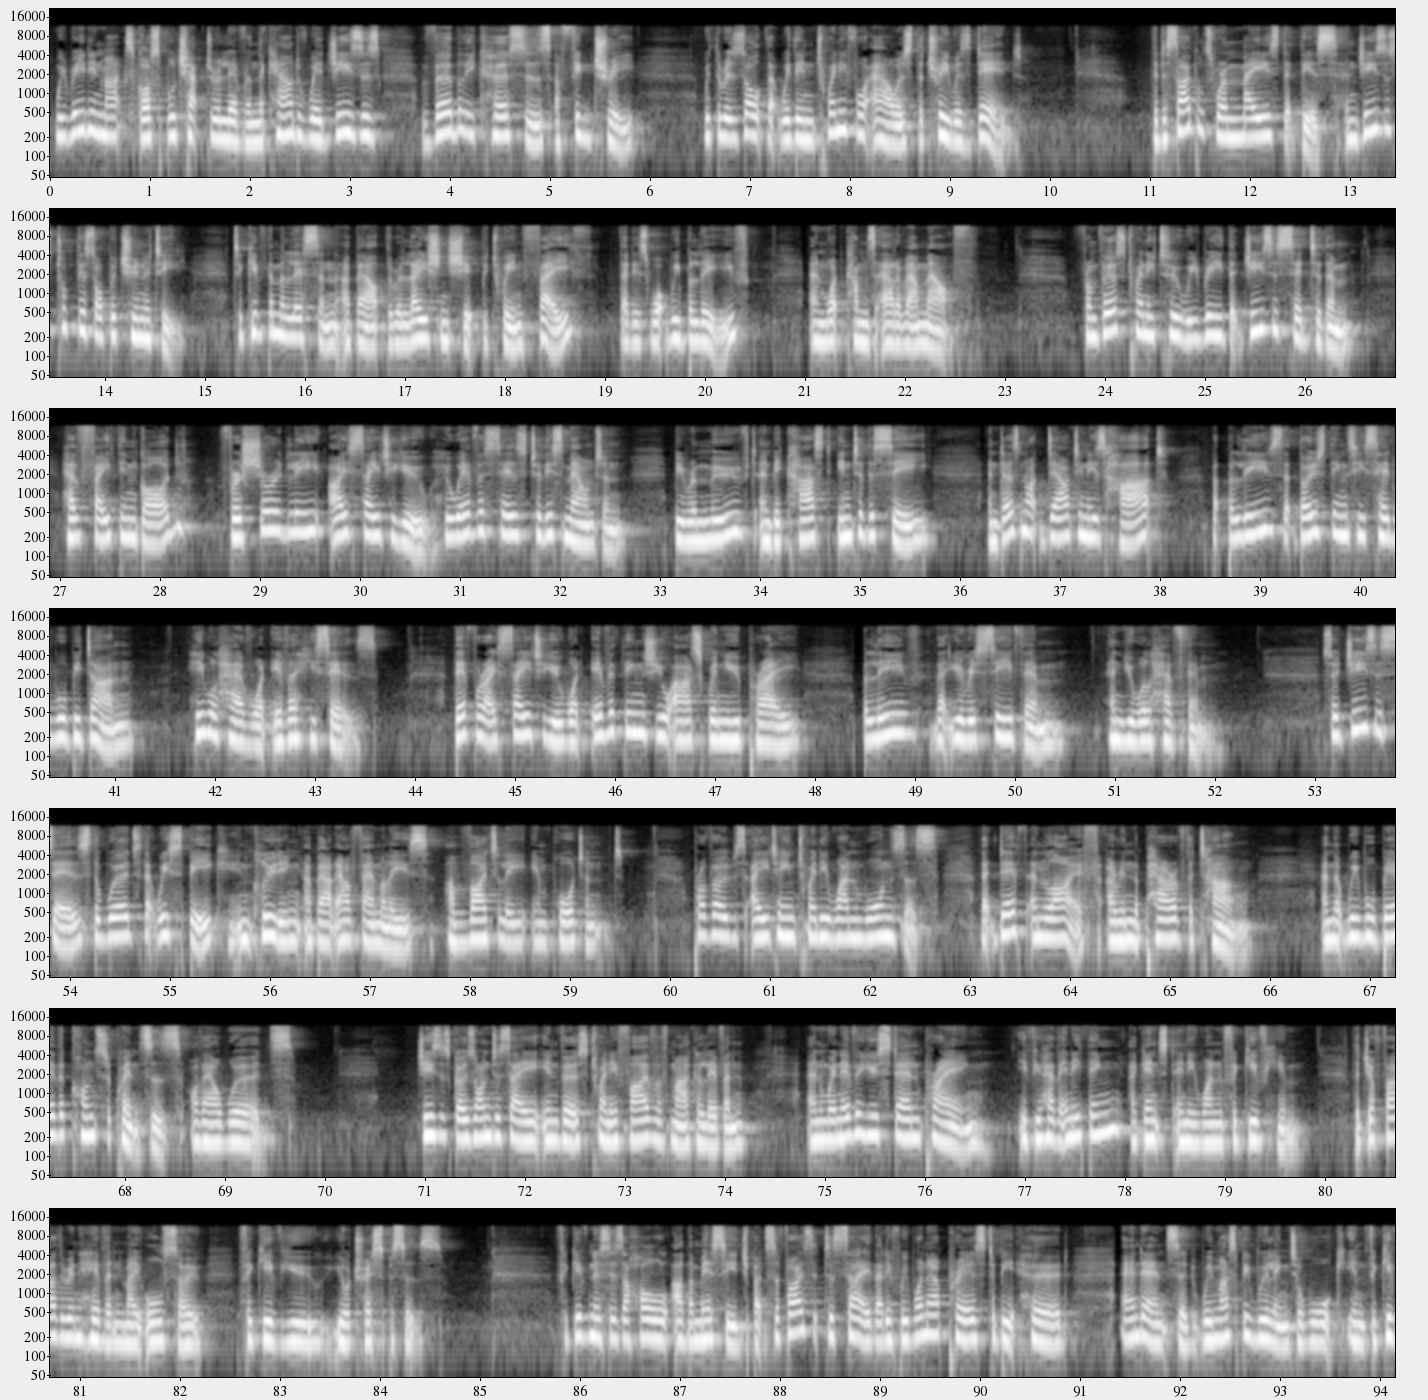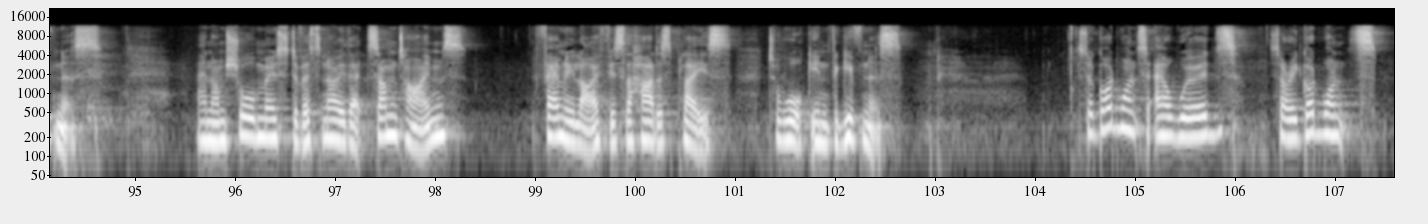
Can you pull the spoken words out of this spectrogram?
We read in Mark's Gospel, chapter 11, the account of where Jesus verbally curses a fig tree, with the result that within 24 hours the tree was dead. The disciples were amazed at this, and Jesus took this opportunity to give them a lesson about the relationship between faith, that is what we believe, and what comes out of our mouth. From verse 22, we read that Jesus said to them, Have faith in God, for assuredly I say to you, whoever says to this mountain, Be removed and be cast into the sea, and does not doubt in his heart, but believes that those things he said will be done, he will have whatever he says. Therefore, I say to you, whatever things you ask when you pray, believe that you receive them and you will have them. So, Jesus says the words that we speak, including about our families, are vitally important. Proverbs 18:21 warns us that death and life are in the power of the tongue and that we will bear the consequences of our words. Jesus goes on to say in verse 25 of Mark 11, and whenever you stand praying, if you have anything against anyone, forgive him, that your Father in heaven may also forgive you your trespasses. Forgiveness is a whole other message, but suffice it to say that if we want our prayers to be heard and answered, we must be willing to walk in forgiveness. And I'm sure most of us know that sometimes family life is the hardest place to walk in forgiveness. So God wants our words, sorry, God wants,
